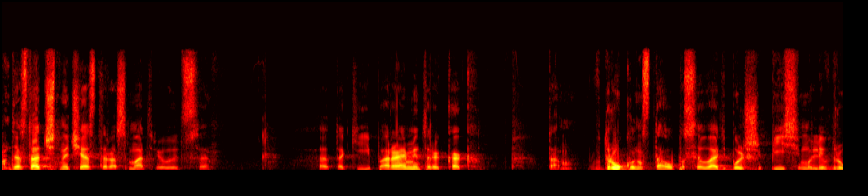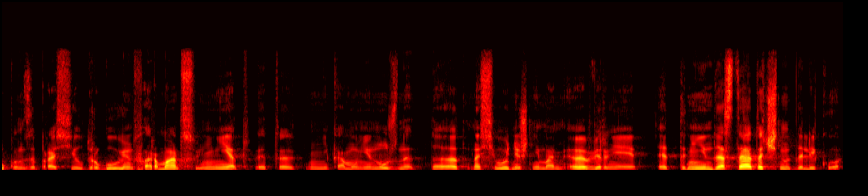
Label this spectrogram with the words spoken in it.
Достаточно часто рассматриваются Э, такие параметры, как там, вдруг он стал посылать больше писем или вдруг он запросил другую информацию. Нет, это никому не нужно э, на сегодняшний момент, э, вернее, это недостаточно далеко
